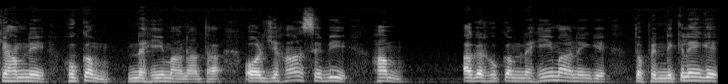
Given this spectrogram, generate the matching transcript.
कि हमने हुक्म नहीं माना था और यहाँ से भी हम अगर हुक्म नहीं मानेंगे तो फिर निकलेंगे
